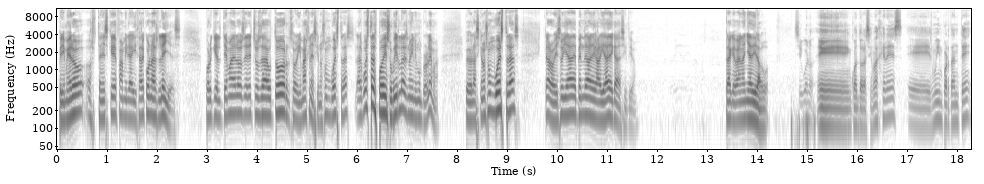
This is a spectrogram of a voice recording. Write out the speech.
Primero os tenéis que familiarizar con las leyes. Porque el tema de los derechos de autor sobre imágenes que no son vuestras, las vuestras podéis subirlas, no hay ningún problema. Pero las que no son vuestras, claro, eso ya depende de la legalidad de cada sitio. Que van a añadir algo. Sí, bueno, eh, en cuanto a las imágenes, eh, es muy importante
